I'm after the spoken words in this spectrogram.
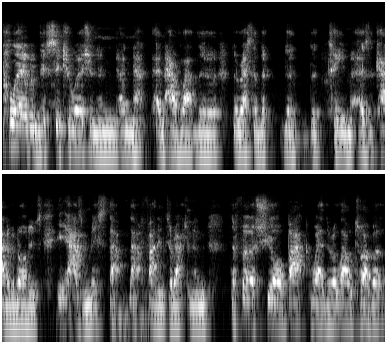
play with this situation and and and have like the the rest of the, the the team as a kind of an audience, it has missed that that fan interaction and the first show back where they're allowed to have a,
